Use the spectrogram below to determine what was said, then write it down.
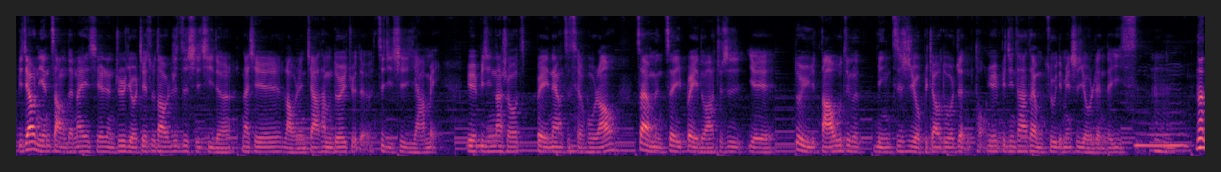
比较年长的那一些人，就是有接触到日治时期的那些老人家，他们都会觉得自己是雅美，因为毕竟那时候被那样子称呼。然后在我们这一辈的话，就是也对于达悟这个名字是有比较多认同，因为毕竟他在我们族语里面是有人的意思。嗯，那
